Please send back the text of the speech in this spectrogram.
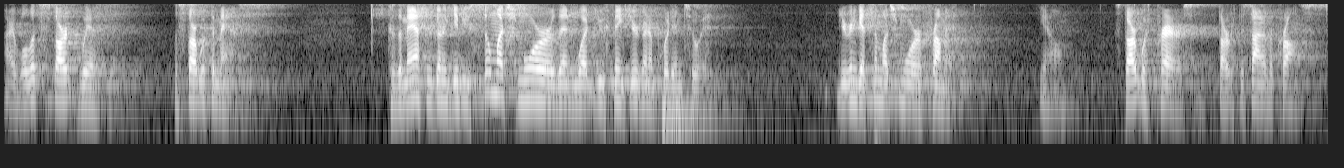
All right, well, let's start with let's start with the mass. Because the Mass is going to give you so much more than what you think you're going to put into it. You're going to get so much more from it. You know, start with prayers, start with the sign of the cross.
